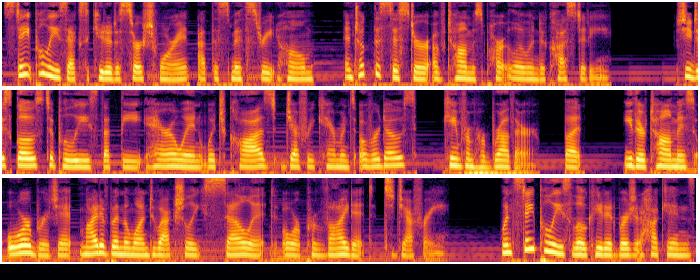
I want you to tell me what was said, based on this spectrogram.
State police executed a search warrant at the Smith Street home and took the sister of Thomas Partlow into custody. She disclosed to police that the heroin which caused Jeffrey Cameron's overdose came from her brother, but either Thomas or Bridget might have been the one to actually sell it or provide it to Jeffrey. When state police located Bridget Huckins,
